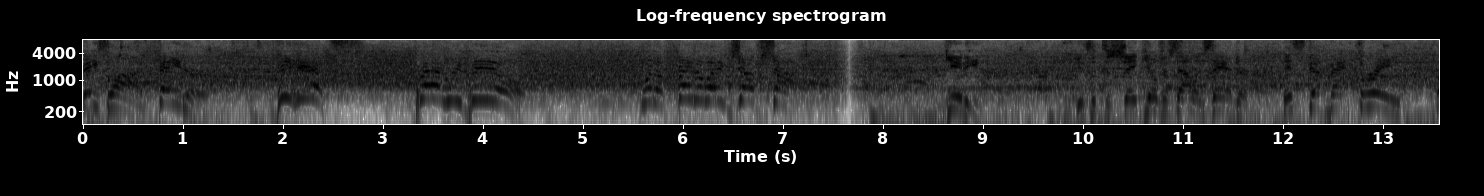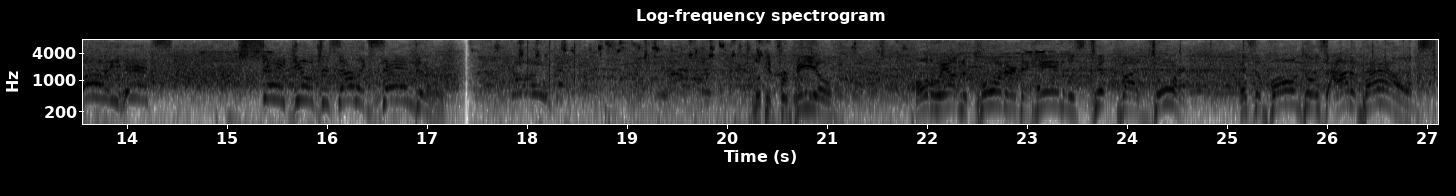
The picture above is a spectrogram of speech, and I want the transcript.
Baseline. Fader. He hits! Bradley Beal with a fadeaway jump shot. Giddey gives it to Shai Gilgeous-Alexander. His step back three. Oh, he hits! Shai Gilgeous-Alexander. Looking for Beal. All the way out in the corner. The hand was tipped by Dort as the ball goes out of bounds.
